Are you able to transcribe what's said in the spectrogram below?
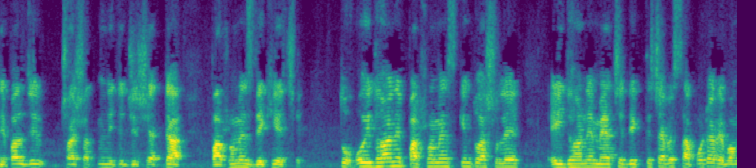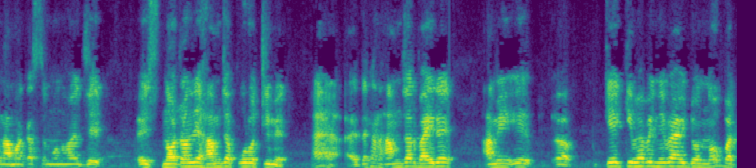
নেপাল যে ছয় সাত মিনিটে যে সে একটা পারফরমেন্স দেখিয়েছে। তো ওই ধরনের পারফরমেন্স কিন্তু আসলে এই ধরনের ম্যাচে দেখতে চাবে সাপোর্টার এবং আমার কাছে মনে হয় যে ইটস নট অনলি হামজা পুরো টিমের হ্যাঁ দেখেন হামজার বাইরে আমি কে কীভাবে নেবে আই ডোন্ট নো বাট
